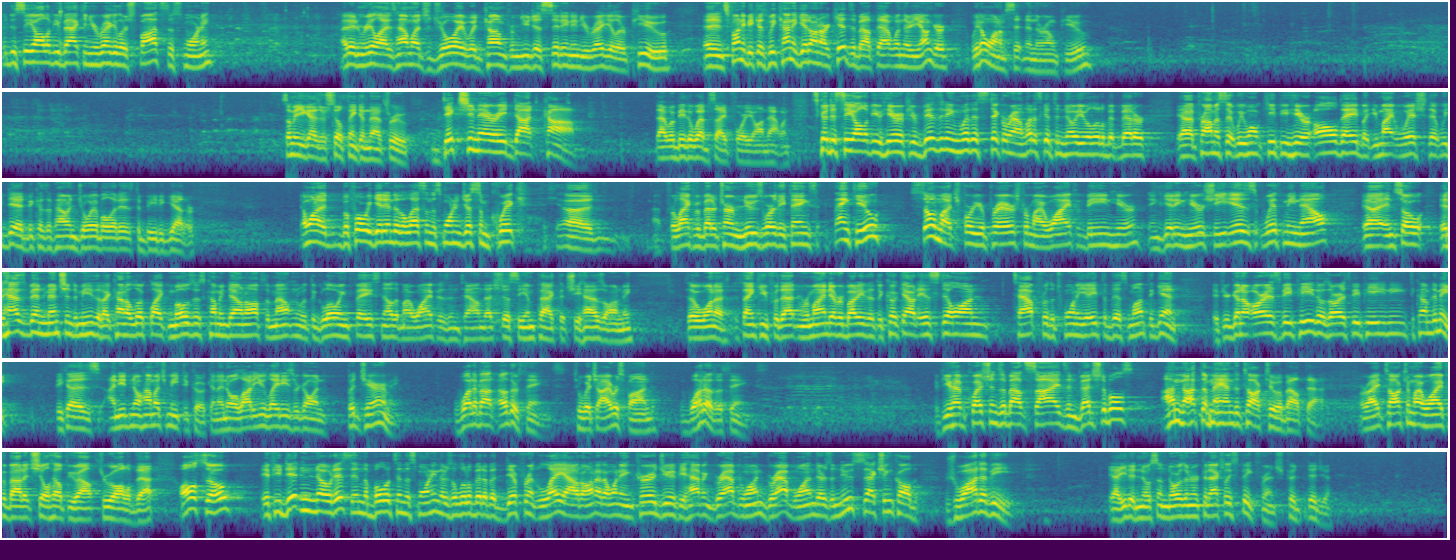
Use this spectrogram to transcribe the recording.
Good to see all of you back in your regular spots this morning. I didn't realize how much joy would come from you just sitting in your regular pew. And it's funny because we kind of get on our kids about that when they're younger. We don't want them sitting in their own pew. Some of you guys are still thinking that through. Dictionary.com. That would be the website for you on that one. It's good to see all of you here. If you're visiting with us, stick around. Let us get to know you a little bit better. I promise that we won't keep you here all day, but you might wish that we did because of how enjoyable it is to be together. I want to, before we get into the lesson this morning, just some quick, uh, for lack of a better term, newsworthy things. Thank you so much for your prayers for my wife being here and getting here. She is with me now. Uh, and so it has been mentioned to me that I kind of look like Moses coming down off the mountain with the glowing face now that my wife is in town. That's just the impact that she has on me. So I want to thank you for that and remind everybody that the cookout is still on tap for the 28th of this month. Again, if you're going to RSVP, those RSVP need to come to me because I need to know how much meat to cook. And I know a lot of you ladies are going, but Jeremy, what about other things? To which I respond, What other things? If you have questions about sides and vegetables, I'm not the man to talk to about that. All right? Talk to my wife about it. She'll help you out through all of that. Also, if you didn't notice in the bulletin this morning, there's a little bit of a different layout on it. I want to encourage you, if you haven't grabbed one, grab one. There's a new section called Joie de Vivre. Yeah, you didn't know some northerner could actually speak French, could, did you?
